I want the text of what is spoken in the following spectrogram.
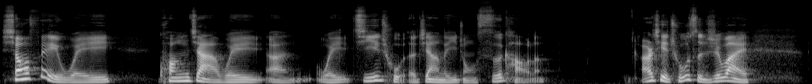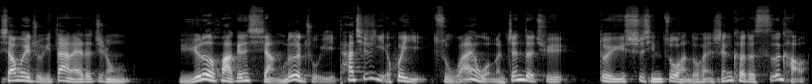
消费为框架为啊为基础的这样的一种思考了。而且除此之外，消费主义带来的这种娱乐化跟享乐主义，它其实也会以阻碍我们真的去对于事情做很多很深刻的思考。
